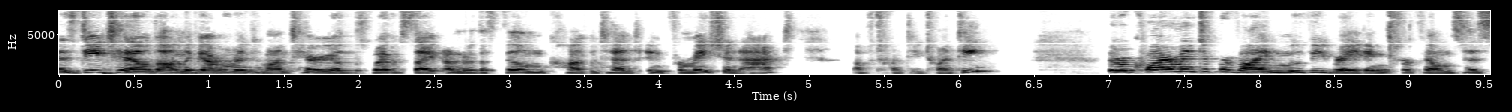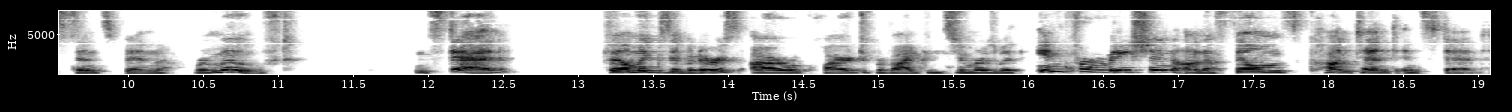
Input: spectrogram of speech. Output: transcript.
As detailed on the Government of Ontario's website under the Film Content Information Act of 2020, the requirement to provide movie ratings for films has since been removed. Instead, film exhibitors are required to provide consumers with information on a film's content instead.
